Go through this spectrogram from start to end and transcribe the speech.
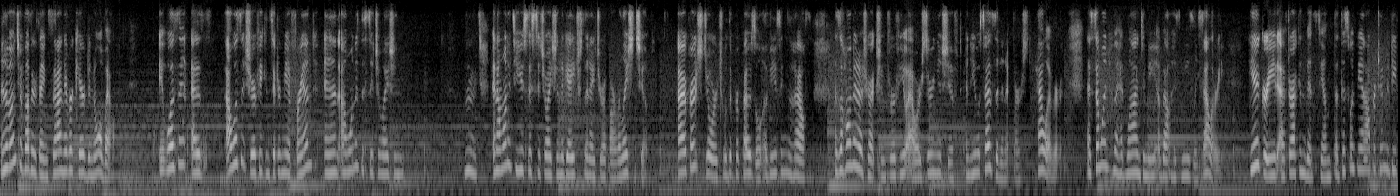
and a bunch of other things that I never cared to know about it wasn't as I wasn't sure if he considered me a friend, and I wanted the situation. Hmm, and I wanted to use this situation to gauge the nature of our relationship. I approached George with the proposal of using the house as a haunted attraction for a few hours during his shift, and he was hesitant at first. However, as someone who had whined to me about his measly salary, he agreed after I convinced him that this would be an opportunity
